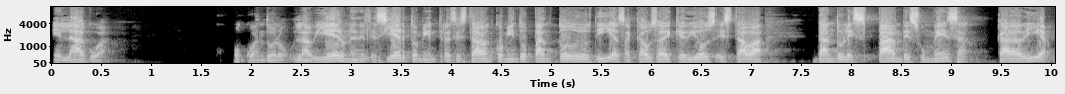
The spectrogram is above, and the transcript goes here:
el agua, o cuando la vieron en el desierto mientras estaban comiendo pan todos los días a causa de que Dios estaba dándoles pan de su mesa cada día.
